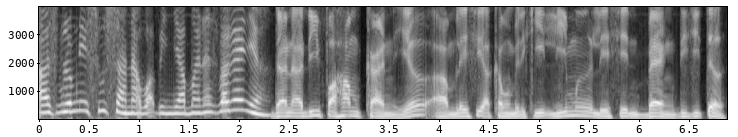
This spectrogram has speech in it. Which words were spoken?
uh, sebelum ni susah nak buat pinjaman dan sebagainya dan uh, difahamkan ya uh, Malaysia akan memiliki 5 lesen bank digital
